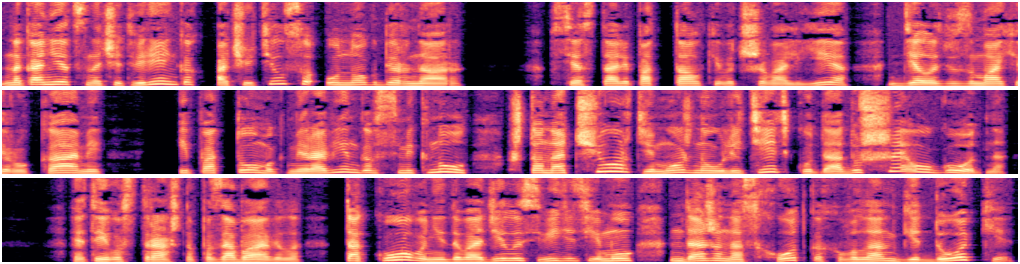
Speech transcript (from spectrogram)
Наконец, на четвереньках очутился у ног Бернара. Все стали подталкивать шевалье, делать взмахи руками, и потомок мировингов смекнул, что на черте можно улететь куда душе угодно — это его страшно позабавило. Такого не доводилось видеть ему даже на сходках в Лангедоке,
